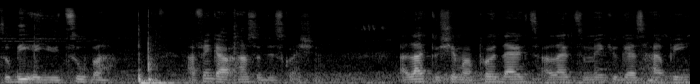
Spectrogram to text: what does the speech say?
to be a YouTuber? I think I'll answer this question. I like to share my products. I like to make you guys happy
